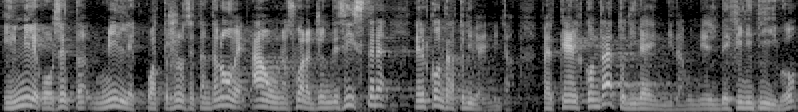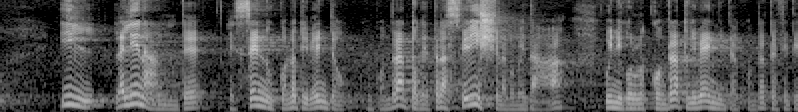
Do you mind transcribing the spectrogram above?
il 1479 ha una sua ragione di esistere nel contratto di vendita, perché nel contratto di vendita, quindi nel definitivo, l'alienante, essendo un contratto di vendita un contratto che trasferisce la proprietà, quindi con il contratto di vendita, il contratto effetti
